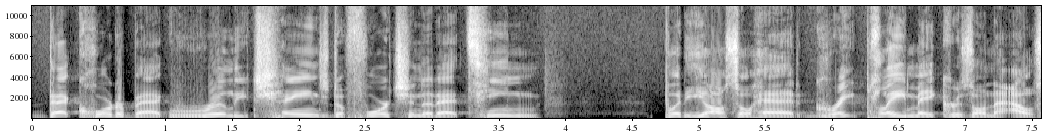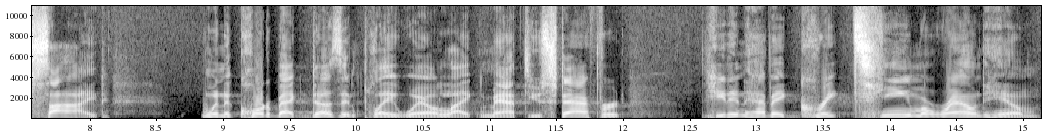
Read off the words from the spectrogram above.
that quarterback really changed the fortune of that team." But he also had great playmakers on the outside. When the quarterback doesn't play well, like Matthew Stafford, he didn't have a great team around him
